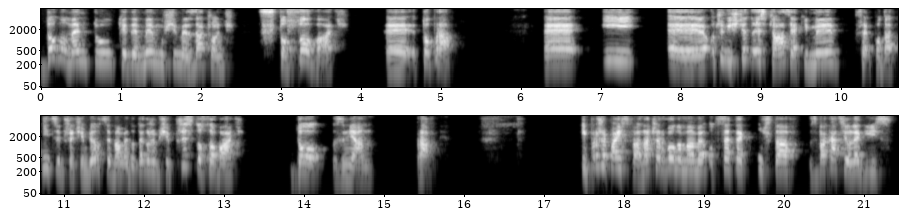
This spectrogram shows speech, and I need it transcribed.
do momentu, kiedy my musimy zacząć stosować e, to prawo. E, I e, oczywiście to jest czas, jaki my, podatnicy, przedsiębiorcy, mamy do tego, żeby się przystosować do zmian prawnych. I proszę Państwa, na czerwono mamy odsetek ustaw z vacatio legis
